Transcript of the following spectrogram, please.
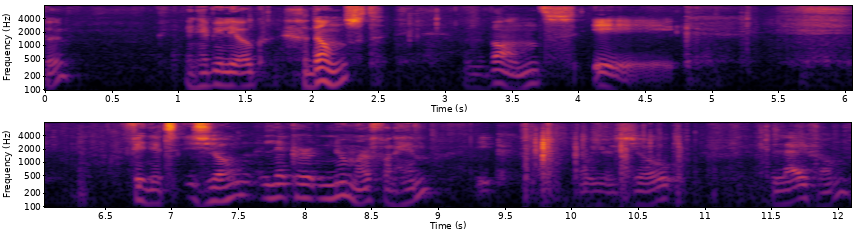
En hebben jullie ook gedanst? Want ik vind het zo'n lekker nummer van hem. Ik word hier zo blij van.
